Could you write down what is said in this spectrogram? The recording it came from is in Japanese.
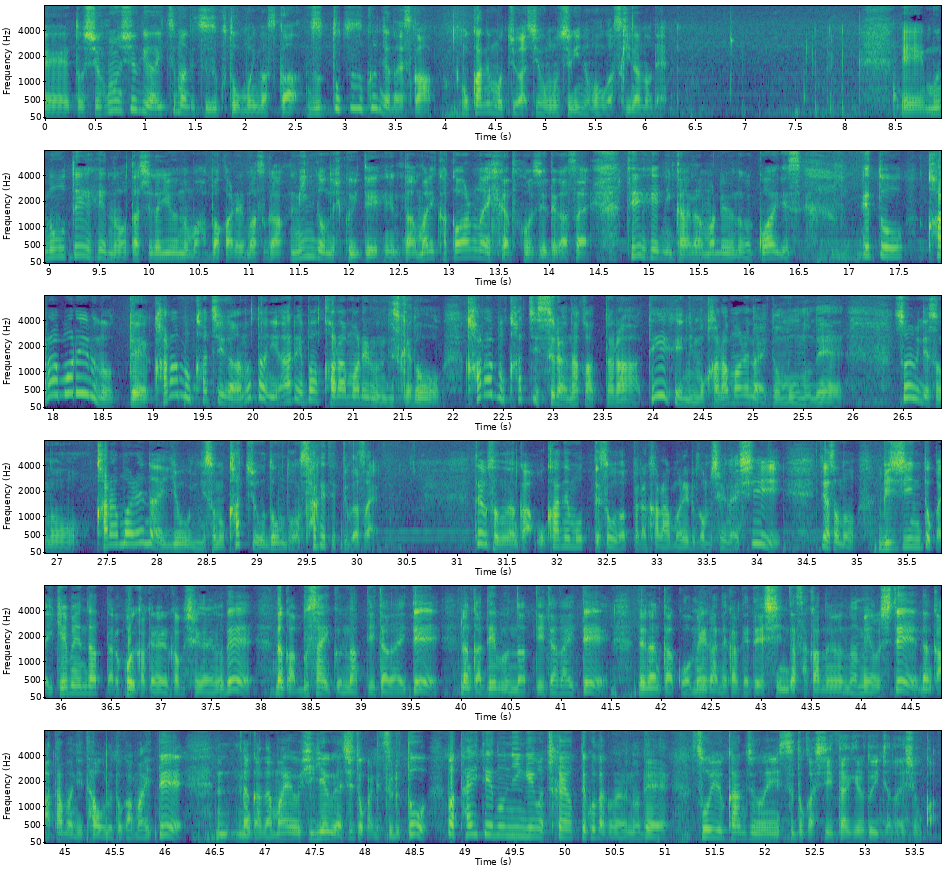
えーと、資本主義はいつまで続くと思いますか？ずっと続くんじゃないですか？お金持ちは資本主義の方が好きなので、えー、無能底辺の私が言うのもはばかれますが民度の低い底辺とあまり関わらない生き方を教えてください。底辺に絡まれるのが怖いです。えっと絡まれるのって絡む価値があなたにあれば絡まれるんですけど絡む価値すらなかったら底辺にも絡まれないと思うのでそういう意味でその絡まれないようにその価値をどんどん下げていってください。例えばそのなんかお金持ってそうだったら絡まれるかもしれないしじゃあその美人とかイケメンだったら声かけられるかもしれないのでなんかブサイクになっていただいてなんかデブになっていただいてでなんかこう眼鏡かけて死んだ魚のような目をしてなんか頭にタオルとか巻いてなんか名前をひげ親父とかにすると、まあ、大抵の人間は近寄ってこなくなるのでそういう感じの演出とかしていただけるといいんじゃないでしょうか。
